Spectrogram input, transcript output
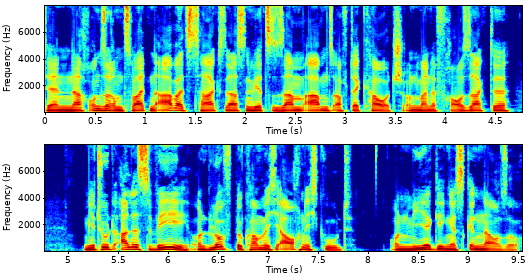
Denn nach unserem zweiten Arbeitstag saßen wir zusammen abends auf der Couch und meine Frau sagte, mir tut alles weh und Luft bekomme ich auch nicht gut. Und mir ging es genauso.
